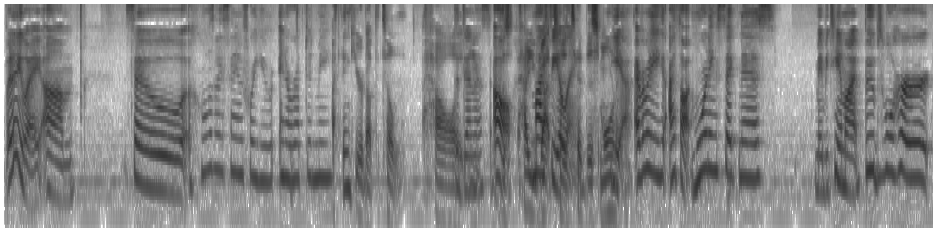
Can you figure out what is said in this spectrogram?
But anyway, um, so what was I saying before you interrupted me? I think you're about to tell how The you- dentist? this- Oh, how you my got feeling. to, to this morning. Yeah, everybody. I thought morning sickness, maybe TMI, boobs will hurt,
